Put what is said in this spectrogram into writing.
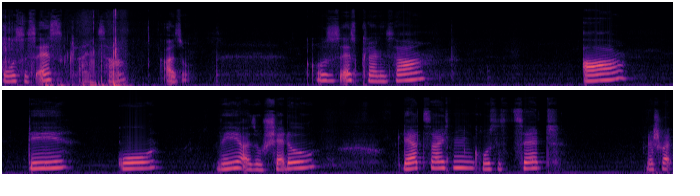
großes S, kleines H. Also, großes S, kleines H, A, D, O, W, also Shadow, Leerzeichen, großes Z. Oder schreib.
